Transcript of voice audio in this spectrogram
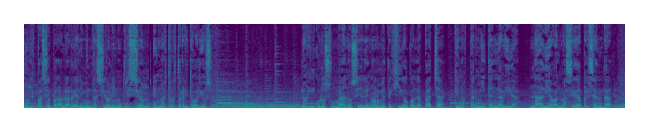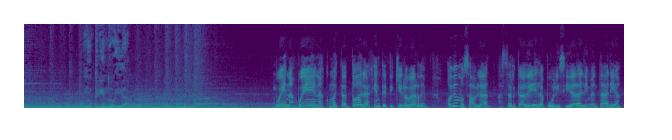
Un espacio para hablar de alimentación y nutrición en nuestros territorios. Los vínculos humanos y el enorme tejido con la Pacha que nos permiten la vida. Nadia Balmaceda presenta Nutriendo Vida. Buenas, buenas, ¿cómo está toda la gente? Te quiero verde. Hoy vamos a hablar acerca de la publicidad alimentaria.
